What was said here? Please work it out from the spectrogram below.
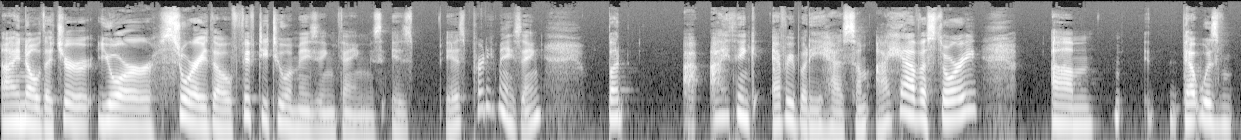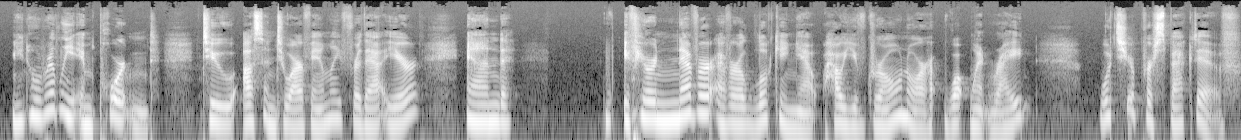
I know that your your story though 52 amazing things is is pretty amazing, but I, I think everybody has some. I have a story um, that was you know really important to us and to our family for that year, and if you're never ever looking at how you've grown or what went right, what's your perspective?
